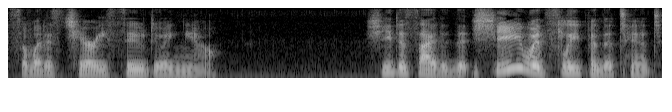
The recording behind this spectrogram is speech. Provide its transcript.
So what is Cherry Sue doing now? She decided that she would sleep in the tent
